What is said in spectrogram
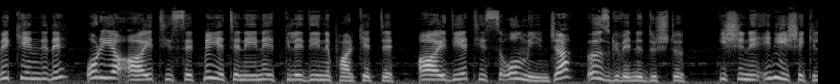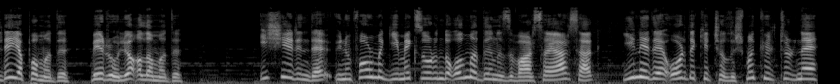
ve kendini oraya ait hissetme yeteneğini etkilediğini fark etti. Aidiyet hissi olmayınca özgüveni düştü. İşini en iyi şekilde yapamadı ve rolü alamadı. İş yerinde üniforma giymek zorunda olmadığınızı varsayarsak, yine de oradaki çalışma kültürüne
